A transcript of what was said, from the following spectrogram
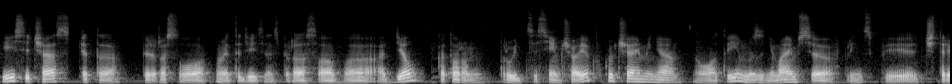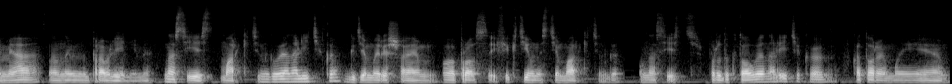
и сейчас это переросло, ну, эта деятельность переросла в отдел, в котором трудится 7 человек, включая меня, вот, и мы занимаемся, в принципе, четырьмя основными направлениями. У нас есть маркетинговая аналитика, где мы решаем вопросы эффективности маркетинга. У нас есть продуктовая аналитика, в которой мы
